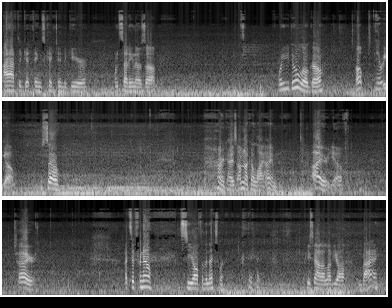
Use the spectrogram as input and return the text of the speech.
I have to get things kicked into gear on setting those up. What are you doing, little girl? Oh, here we go. So, all right, guys. I'm not gonna lie. I am tired, yo. Tired. That's it for now. See y'all for the next one. Peace out. I love y'all. Bye.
